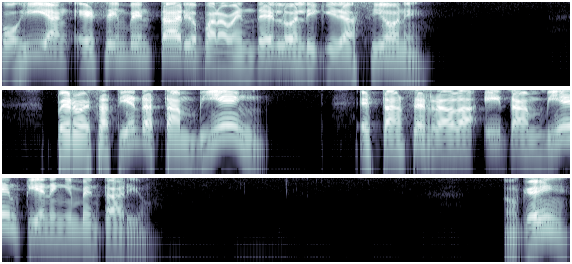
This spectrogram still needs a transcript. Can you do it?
cogían ese inventario para venderlo en liquidaciones. Pero esas tiendas también están cerradas y también tienen inventario. ¿Ok? E-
